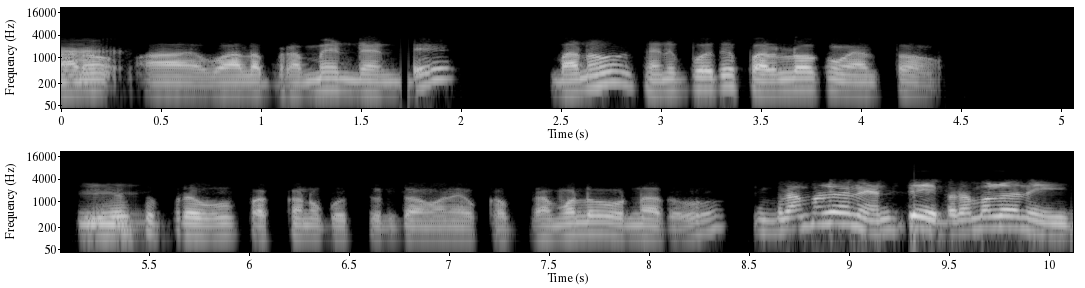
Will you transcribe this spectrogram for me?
మనం వాళ్ళ భ్రమ ఏంటంటే మనం చనిపోతే పరలోకం వెళ్తాం. యేసు ప్రభు పక్కన కూర్చుంటాం అనే ఒక భ్రమలో ఉన్నారు. భ్రమలోనే అంతే భ్రమలోనే.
